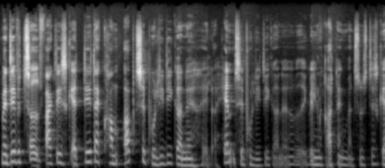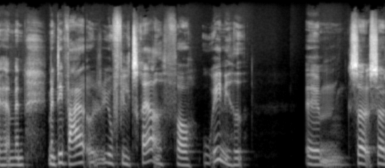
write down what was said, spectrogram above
men det betød faktisk, at det, der kom op til politikerne, eller hen til politikerne, jeg ved ikke, hvilken retning man synes, det skal have, men, men det var jo filtreret for uenighed. Øhm, så, så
